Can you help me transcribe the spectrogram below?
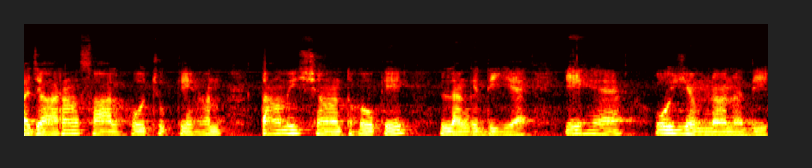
ਹਜ਼ਾਰਾਂ ਸਾਲ ਹੋ ਚੁੱਕੇ ਹਨ, ਤਾਂ ਵੀ ਸ਼ਾਂਤ ਹੋ ਕੇ ਲੰਘਦੀ ਹੈ। ਇਹ ਹੈ ਉਹ ਯਮਨਾ ਨਦੀ।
